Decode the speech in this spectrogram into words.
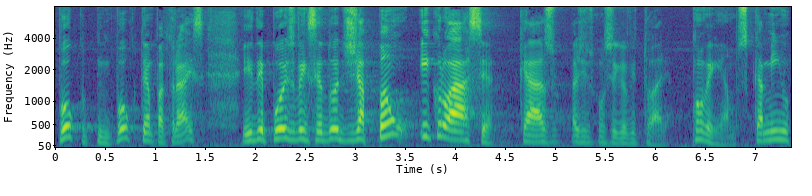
pouco, um pouco tempo atrás, e depois o vencedor de Japão e Croácia, caso a gente consiga a vitória convenhamos, caminho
